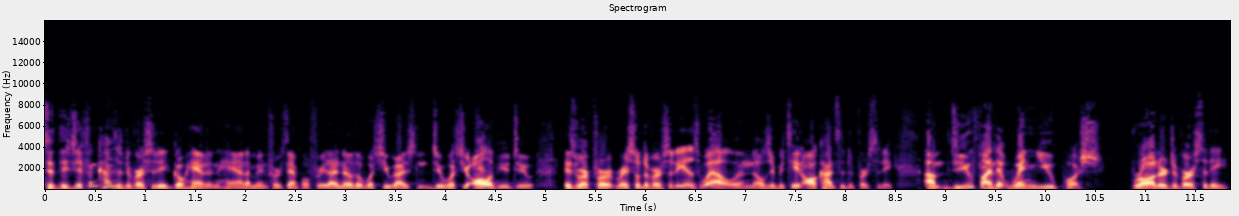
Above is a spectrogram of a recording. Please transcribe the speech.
do the different kinds of diversity go hand in hand? I mean, for example, Freada, I know that what you guys do, what you all of you do, is work for racial diversity as well, and LGBT and all kinds of diversity. Um, do you find that when you push broader diversity,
